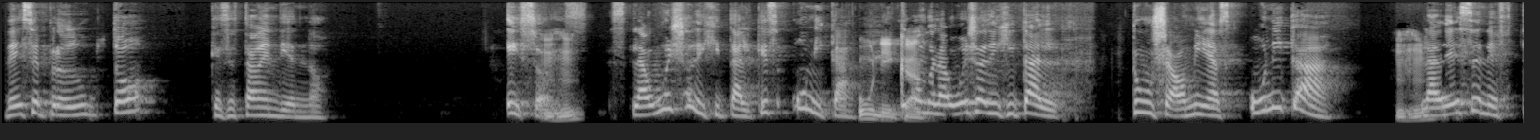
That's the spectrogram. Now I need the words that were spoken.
de ese producto que se está vendiendo. Eso es. La huella digital, que es única. Única. Como la huella digital tuya o mía es única, la de ese NFT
